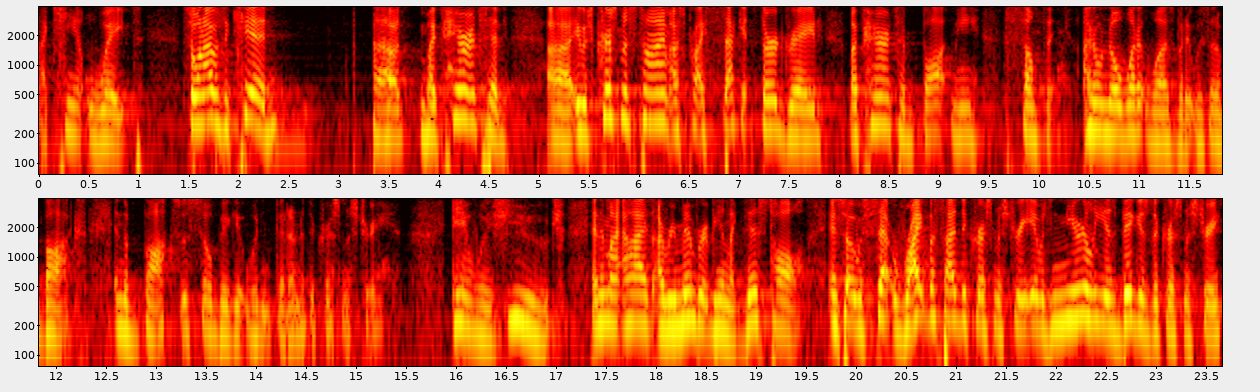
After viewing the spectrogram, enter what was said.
I can't wait. So when I was a kid, uh, my parents had uh, it was Christmas time. I was probably second, third grade. My parents had bought me something. I don't know what it was, but it was in a box. And the box was so big it wouldn't fit under the Christmas tree. It was huge. And in my eyes, I remember it being like this tall. And so it was set right beside the Christmas tree. It was nearly as big as the Christmas tree.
